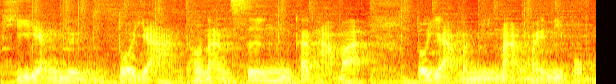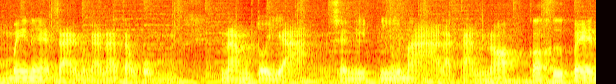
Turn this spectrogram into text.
เพียงหนึ่งตัวอย่างเท่านั้น ซึ่งถ้าถามว่าตัวอย่างมันมีมากไหมนี่ผมไม่แน่ใจเหมือนกันนะ แต่ผมนำตัวอย่างชนิดนี้มาละกันเนาะ ก็คือเป็น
